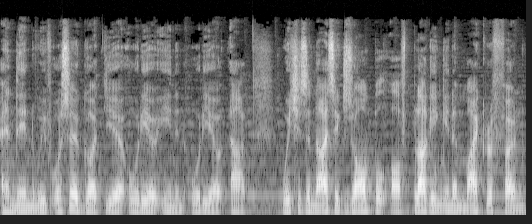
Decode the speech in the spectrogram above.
And then we've also got here audio in and audio out, which is a nice example of plugging in a microphone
